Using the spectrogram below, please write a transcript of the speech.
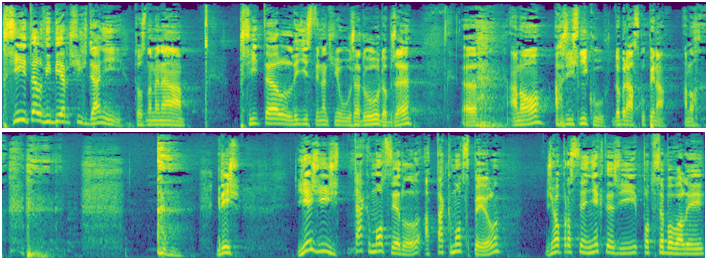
Přítel výběrčích daní, to znamená přítel lidí z finančního úřadu, dobře, Uh, ano, a hříšníků. Dobrá skupina. Ano. Když Ježíš tak moc jedl a tak moc pil, že ho prostě někteří potřebovali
